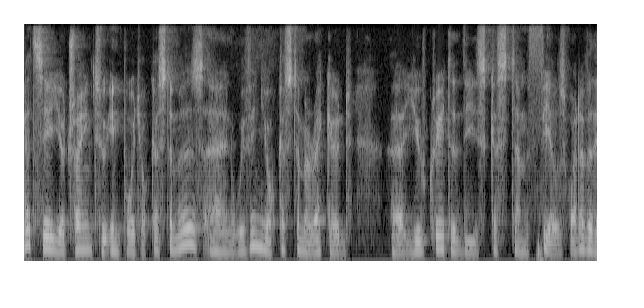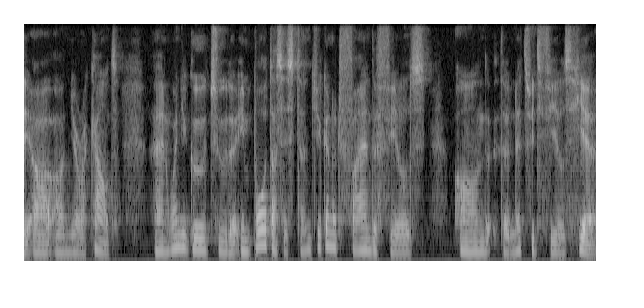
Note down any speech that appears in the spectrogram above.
let's say you're trying to import your customers and within your customer record, uh, you've created these custom fields, whatever they are on your account. And when you go to the import assistant, you cannot find the fields on the NetSuite fields here.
